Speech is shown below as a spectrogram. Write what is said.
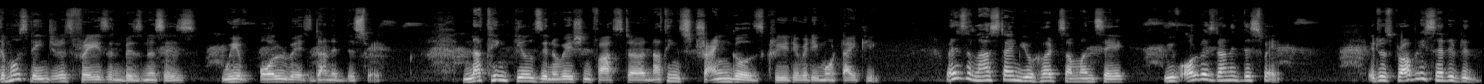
The most dangerous phrase in business is, we have always done it this way. Nothing kills innovation faster, nothing strangles creativity more tightly. When is the last time you heard someone say, we've always done it this way? It was probably said with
